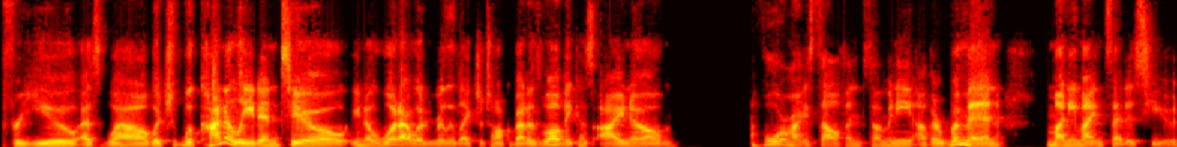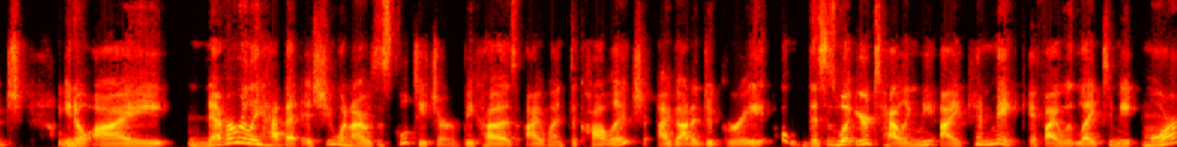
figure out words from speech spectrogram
for you as well, which will kind of lead into, you know, what I would really like to talk about as well because I know for myself and so many other women money mindset is huge. You mm-hmm. know, I never really had that issue when I was a school teacher because I went to college, I got a degree. Oh, this is what you're telling me I can make. If I would like to make more,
